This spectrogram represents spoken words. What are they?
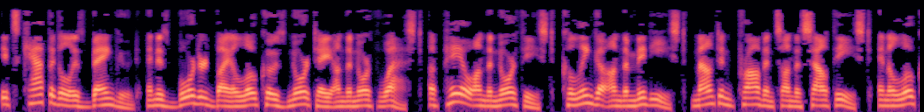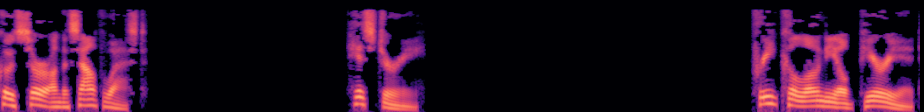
Its capital is Bangued, and is bordered by Ilocos Norte on the northwest, Apayao on the northeast, Kalinga on the mid-east, Mountain Province on the southeast, and Ilocos Sur on the southwest. History Pre-colonial period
